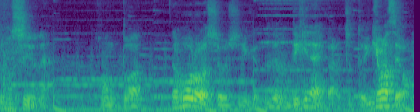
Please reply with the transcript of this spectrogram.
欲しいよね。本当は。フォローしてほしいけどでもできないから。ちょっといきますよ、うん。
